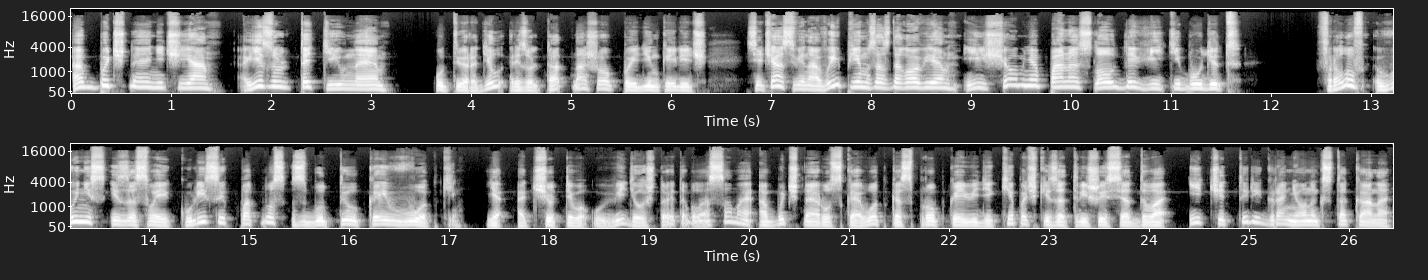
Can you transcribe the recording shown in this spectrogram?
«Обычная ничья, результативная», – утвердил результат нашего поединка Ильич. «Сейчас вина выпьем за здоровье, и еще у меня пара слов для Вити будет». Фролов вынес из-за своей кулисы поднос с бутылкой водки. Я отчетливо увидел, что это была самая обычная русская водка с пробкой в виде кепочки за 3,62 и 4 граненок стакана.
